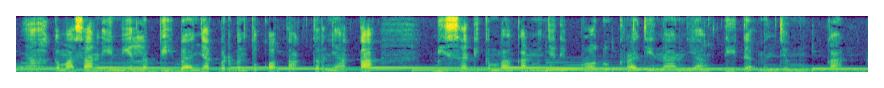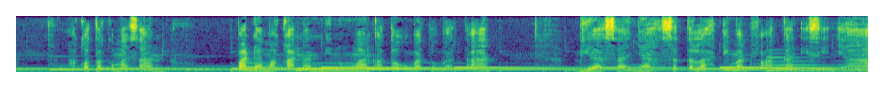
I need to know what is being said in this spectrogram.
Nah, kemasan ini lebih banyak berbentuk kotak, ternyata bisa dikembangkan menjadi produk kerajinan yang tidak menjemukkan. Nah, kotak kemasan pada makanan, minuman, atau obat-obatan Biasanya setelah dimanfaatkan isinya,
